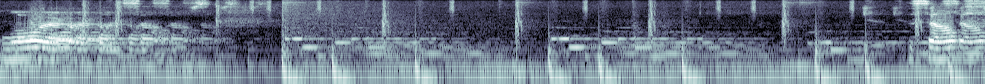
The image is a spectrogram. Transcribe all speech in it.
more of oneself. The self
